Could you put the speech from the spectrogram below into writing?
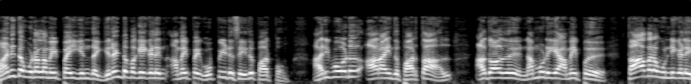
மனித உடலமைப்பை இந்த இரண்டு வகைகளின் அமைப்பை ஒப்பீடு செய்து பார்ப்போம். அறிவோடு ஆராய்ந்து பார்த்தால் அதாவது நம்முடைய அமைப்பு தாவர உண்ணிகளை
